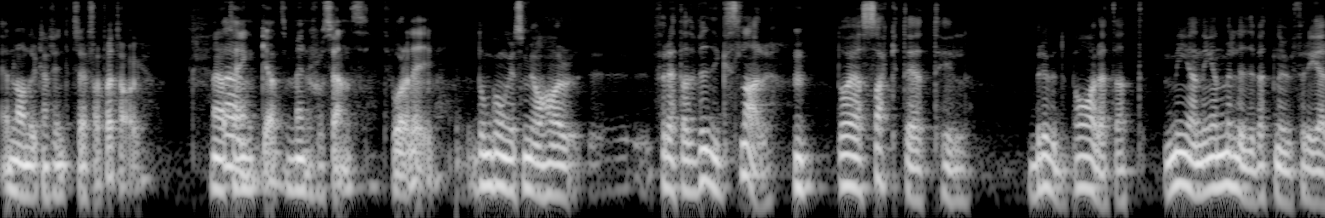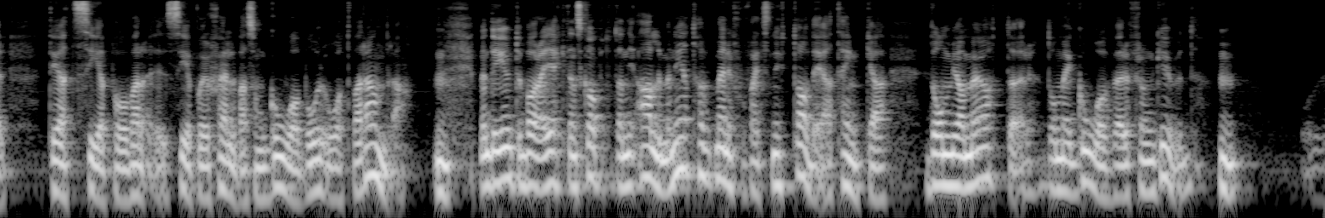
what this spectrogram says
Eller någon du kanske inte träffat på ett tag. Men att Nej. tänka att människor sänds till våra liv. de gånger som jag har förrättat vigslar, då har jag sagt det till brudparet att meningen med livet nu för er, det är att se på, var- se på er själva som gåvor åt varandra. Men det är ju inte bara i äktenskapet utan i allmänhet har människor faktiskt nytta av det. Att tänka, de jag möter, de är gåvor från Gud. Och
